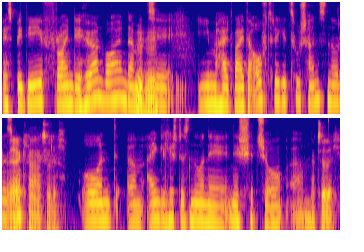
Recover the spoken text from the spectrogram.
äh, SPD-Freunde hören wollen, damit mhm. sie ihm halt weiter Aufträge zuschanzen oder so. Ja, klar, natürlich. Und ähm, eigentlich ist das nur eine, eine Shitshow. Ähm, natürlich.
